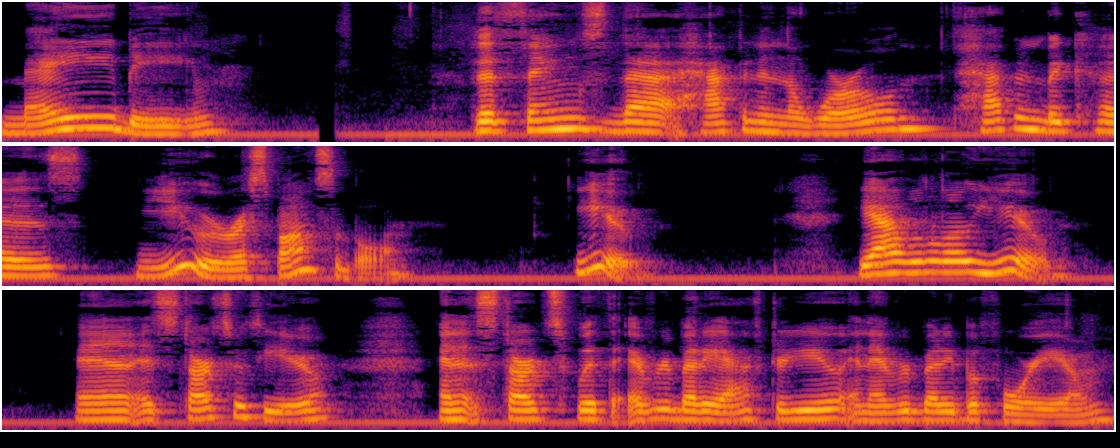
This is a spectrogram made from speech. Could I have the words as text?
maybe the things that happen in the world happen because you are responsible. You. Yeah, little o you. And it starts with you, and it starts with everybody after you and everybody before you.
